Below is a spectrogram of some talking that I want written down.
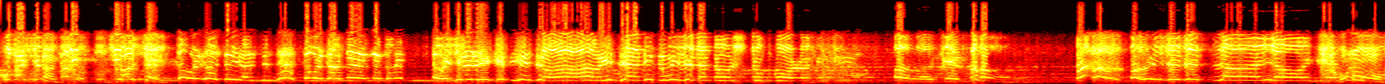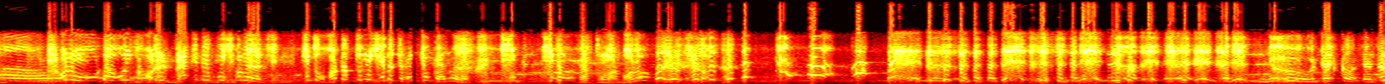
কোথায় সেটা কি- কি হচ্ছে? তোমার কাছেই আছে তোমার কাছে আছে তুমি তুমি সেটা রেখে দিয়েছ। আমি জানি তুমি সেটা নষ্ট করো আমাকে না। আমি সেটা চাই আমাকে। শোনো শোনো ওটা ওই ঘরের ব্র্যাকেটের পিছনে আছে। কিন্তু হঠাৎ তুমি সেটা কেন? কি কি দরকার তোমার বলো? ওটার কথা তো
